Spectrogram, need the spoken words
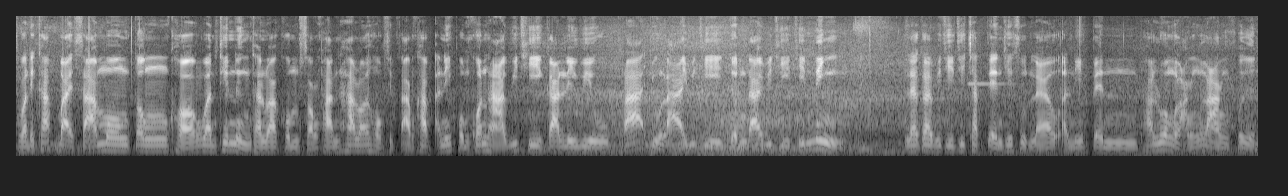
สวัสดีครับ บ่ายสามโมงตรงของวันที่ 1 ธันวาคม 2563 ครับ อันนี้ผมค้นหาวิธีการรีวิวพระอยู่หลายวิธีจนได้วิธีที่นิ่ง และก็วิธีที่ชัดเจนที่สุดแล้ว อันนี้เป็นพระล่วงหลังรางปืน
